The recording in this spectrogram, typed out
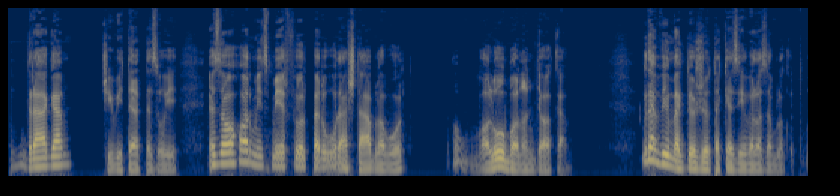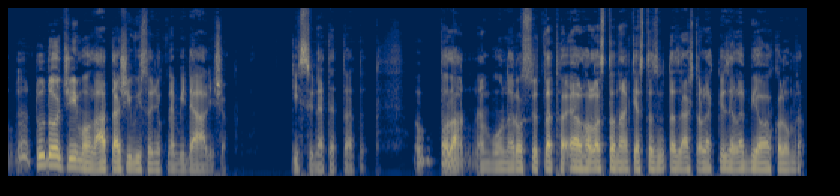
Drágám, csivitelte Zoé, ez a harminc mérföld per órás tábla volt. Valóban, angyalkám. Grenville megdörzsölte kezével az ablakot. Tudod, Jim, a látási viszonyok nem ideálisak. Kis szünetet tartott. Talán nem volna rossz ötlet, ha elhalasztanánk ezt az utazást a legközelebbi alkalomra.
